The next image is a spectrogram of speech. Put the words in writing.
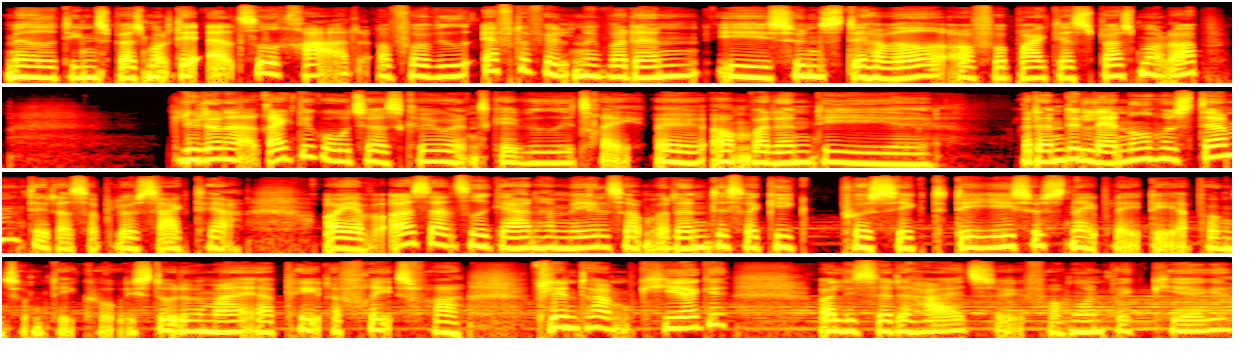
med dine spørgsmål. Det er altid rart at få at vide efterfølgende, hvordan I synes, det har været at få bragt jeres spørgsmål op. Lytterne er rigtig gode til at skrive ind, skal I vide i tre, øh, om hvordan, de, øh, hvordan det landede hos dem, det der så blev sagt her. Og jeg vil også altid gerne have mails om, hvordan det så gik på sigt. Det er jesusnablag.dr.dk. I studiet med mig er Peter Fris fra Flintholm Kirke, og Lisette Heitsø fra Hornbæk Kirke,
